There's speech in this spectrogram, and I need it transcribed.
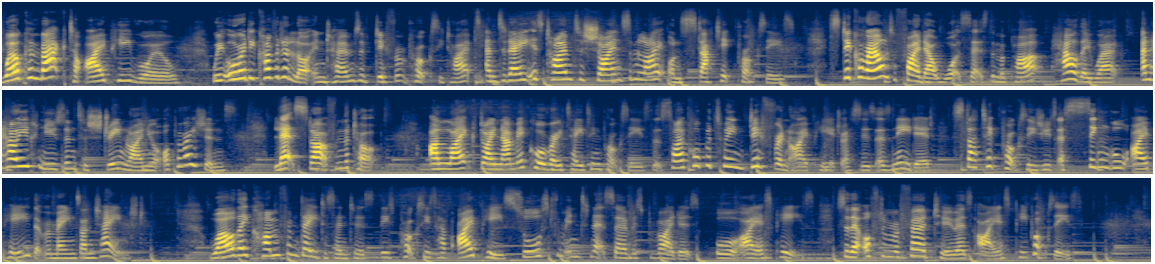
Welcome back to IPRoyal. We already covered a lot in terms of different proxy types, and today is time to shine some light on static proxies. Stick around to find out what sets them apart, how they work, and how you can use them to streamline your operations. Let's start from the top. Unlike dynamic or rotating proxies that cycle between different IP addresses as needed, static proxies use a single IP that remains unchanged. While they come from data centers, these proxies have IPs sourced from internet service providers, or ISPs, so they're often referred to as ISP proxies.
